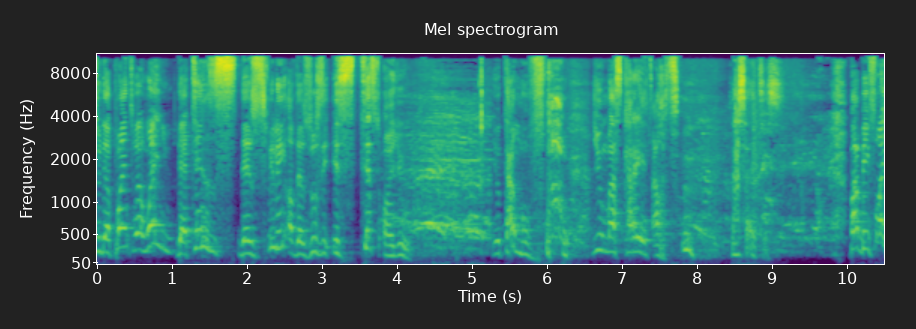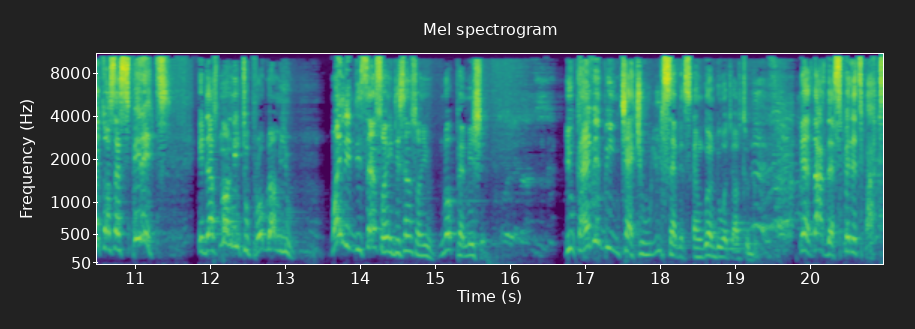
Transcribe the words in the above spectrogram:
to the point where when the things, the feeling of the zuzi is stays on you. You can't move. you must carry it out. That's how it is. But before it was a spirit, it does not need to program you. When it descends on you, it descends on you. No permission. You can even be in church, you will leave service and go and do what you have to do. Yes, that's the spirit part.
